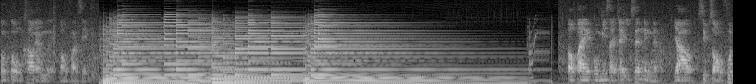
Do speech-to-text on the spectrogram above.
ตรง ๆ เข้าแอมเลย ลองฟังเสียงดู ต่อไปผมมีสายแจ็คอีกเส้นหนึ่งนะครับ ยาว 12 ฟุต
